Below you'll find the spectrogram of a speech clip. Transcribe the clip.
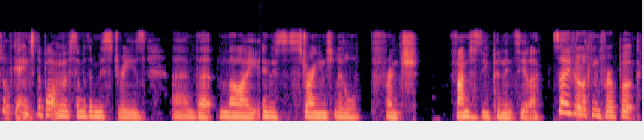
sort of getting to the bottom of some of the mysteries uh, that lie in this strange little French fantasy peninsula. So if you're looking for a book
